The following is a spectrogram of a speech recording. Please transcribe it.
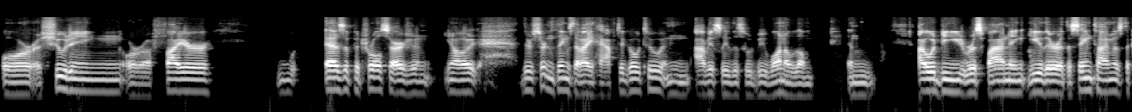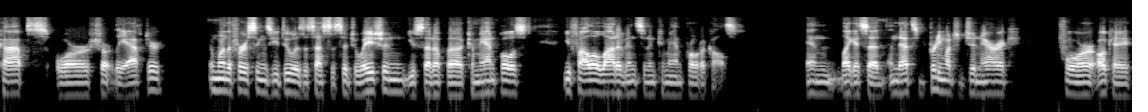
or a shooting or a fire. As a patrol sergeant, you know, there's certain things that I have to go to, and obviously this would be one of them. And I would be responding either at the same time as the cops or shortly after. And one of the first things you do is assess the situation. You set up a command post. you follow a lot of incident command protocols. And like I said, and that's pretty much generic for okay,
